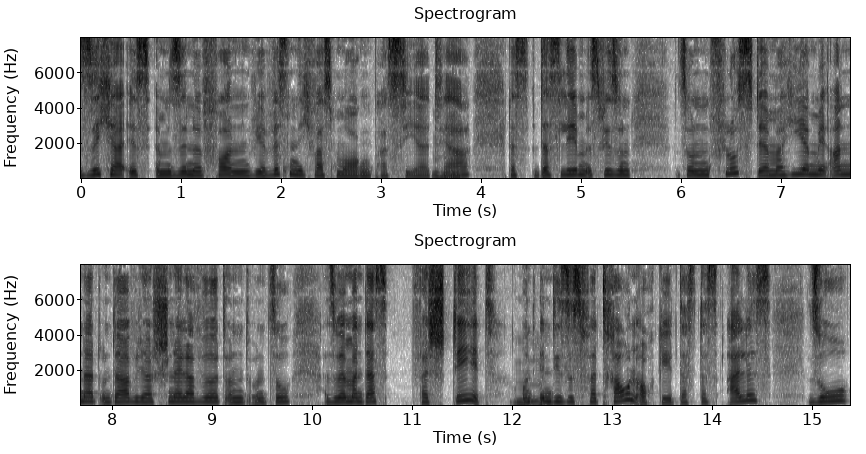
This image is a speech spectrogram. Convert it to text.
sicher ist im Sinne von, wir wissen nicht, was morgen passiert, ja. Das, das Leben ist wie so ein, so ein Fluss, der mal hier meandert und da wieder schneller wird und, und so. Also wenn man das versteht und in dieses Vertrauen auch geht, dass das alles so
